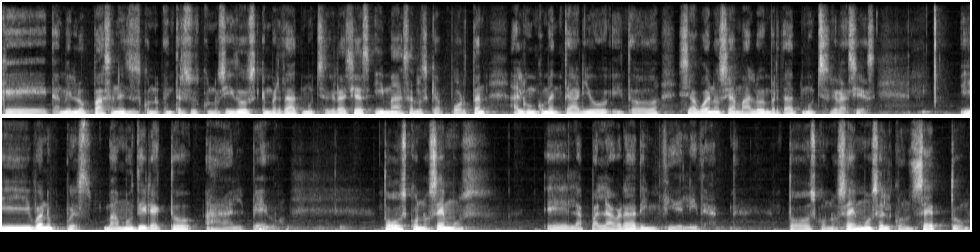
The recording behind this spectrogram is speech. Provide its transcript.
que también lo pasan entre sus conocidos. En verdad, muchas gracias. Y más a los que aportan algún comentario y todo, sea bueno, sea malo, en verdad, muchas gracias. Y bueno, pues vamos directo al pedo. Todos conocemos eh, la palabra de infidelidad. Todos conocemos el concepto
